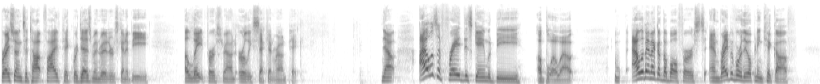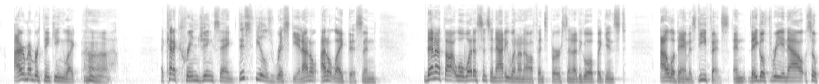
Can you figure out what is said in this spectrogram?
Bryce Young's a top five pick where Desmond Ridder is going to be a late first round, early second round pick. Now, I was afraid this game would be a blowout. Alabama got the ball first, and right before the opening kickoff, I remember thinking like, huh, kind of cringing, saying, "This feels risky, and I don't, I don't like this." And then I thought, well, what if Cincinnati went on offense first and had to go up against Alabama's defense, and they go three and out? So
